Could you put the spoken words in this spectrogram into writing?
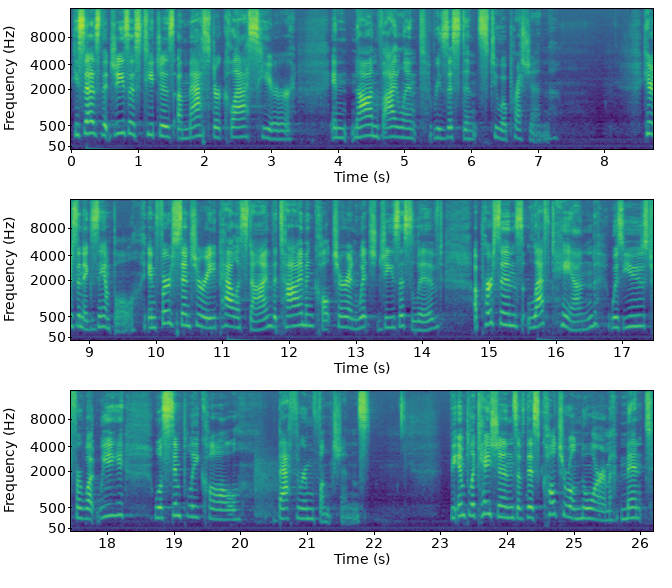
He says that Jesus teaches a master class here in nonviolent resistance to oppression. Here's an example. In first century Palestine, the time and culture in which Jesus lived, a person's left hand was used for what we will simply call bathroom functions. The implications of this cultural norm meant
